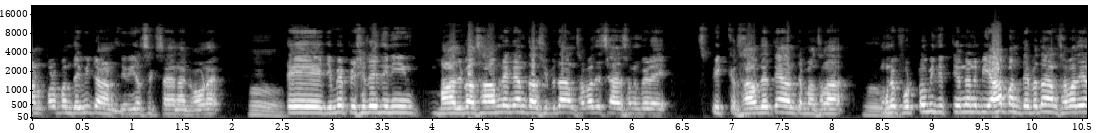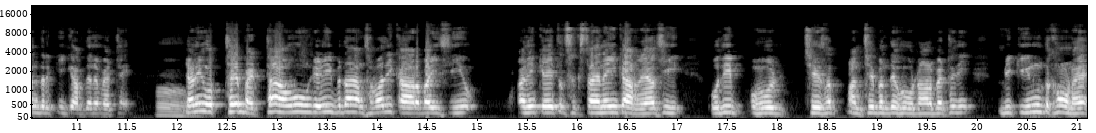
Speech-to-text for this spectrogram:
ਅਨਪੜ੍ਹ ਬੰਦੇ ਵੀ ਜਾਣਦੇ ਵੀ ਆ ਸਕਸੈਨਾ ਕੌਣ ਹੂੰ। ਤੇ ਜਿਵੇਂ ਪਿਛਲੇ ਦਿਨੀ ਬਾਜਵਾ ਸਾਹਮਣੇ ਲਿਆਂਦਾ ਸੀ ਵਿਧਾਨ ਸਭਾ ਦੇ ਸੈਸ਼ਨ ਵੇਲੇ ਸਪੀਕਰ ਸਾਹਿਬ ਦੇ ਧਿਆਨ 'ਚ ਮਸਲਾ ਉਹਨੇ ਫੋਟੋ ਵੀ ਦਿੱਤੀ ਉਹਨਾਂ ਨੇ ਵੀ ਆਹ ਬੰਦੇ ਵਿਧਾਨ ਸਭਾ ਦੇ ਅੰਦਰ ਕੀ ਕਰਦੇ ਨੇ ਬੈਠੇ। ਯਾਨੀ ਉੱਥੇ ਬੈਠਾ ਉਹਨੂੰ ਜਿਹੜੀ ਵਿਧਾਨ ਸਭਾ ਦੀ ਕਾਰਵਾਈ ਸੀ ਅਨਿਕੇਤ ਸਕਸੈਨਾ ਹੀ ਕਰ ਰਿਹਾ ਸੀ ਉਹਦੀ ਉਹ 6-7 5-6 ਬੰਦੇ ਹੋਰ ਨਾਲ ਬੈਠੇ ਸੀ ਵੀ ਕਿਹਨੂੰ ਦਿਖਾਉਣਾ ਹੈ?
